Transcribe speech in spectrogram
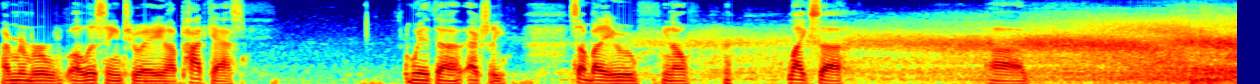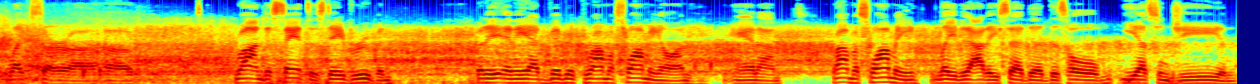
I remember uh, listening to a, uh, podcast with uh, actually somebody who you know likes uh, uh, likes our uh, Ron DeSantis, Dave Rubin, but he, and he had Vivek Ramaswamy on, and um, Ramaswamy laid it out. He said this whole ESG and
